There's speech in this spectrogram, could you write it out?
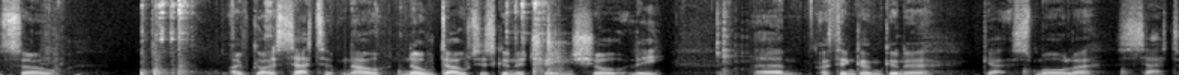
So I've got a setup now. No doubt it's going to change shortly. Um, I think I'm going to get a smaller set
